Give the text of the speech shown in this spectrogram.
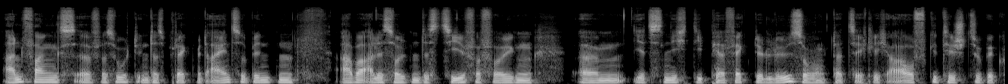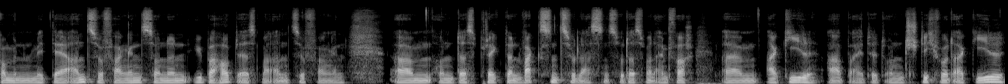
anfangs äh, versucht in das Projekt mit einzubinden, aber alle sollten das Ziel verfolgen, ähm, jetzt nicht die perfekte Lösung tatsächlich aufgetischt zu bekommen mit der anzufangen, sondern überhaupt erstmal anzufangen ähm, und das Projekt dann wachsen zu lassen, so dass man einfach ähm, agil arbeitet. Und Stichwort agil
